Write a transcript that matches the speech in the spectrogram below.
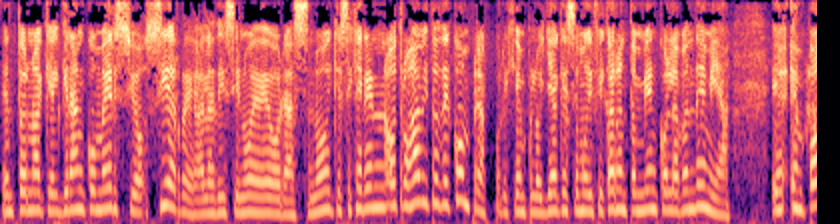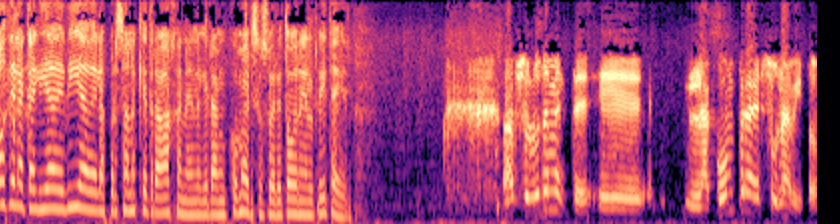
en torno a que el gran comercio cierre a las 19 horas, ¿no? Y que se generen otros hábitos de compra, por ejemplo, ya que se modificaron también con la pandemia, en pos de la calidad de vida de las personas que trabajan en el gran comercio, sobre todo en el retail. Absolutamente. Eh, la compra es un hábito.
